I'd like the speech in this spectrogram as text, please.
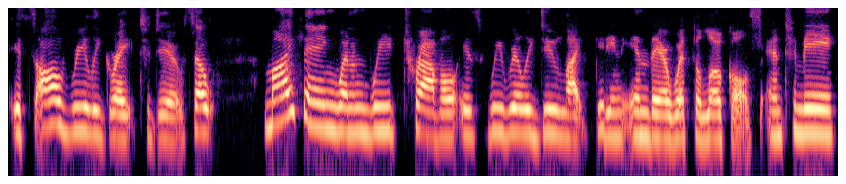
it's all really great to do. So my thing when we travel is we really do like getting in there with the locals. And to me,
